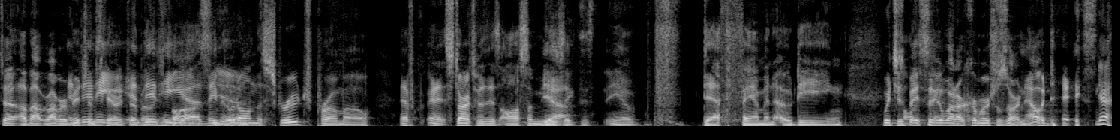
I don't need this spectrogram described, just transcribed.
to about Robert And Mitchum's he, character. and then his he uh, they you put on the Scrooge promo, and and it starts with this awesome Yeah. music, this you know, f- death, famine, ODing. which is basically what our commercials are nowadays. Yeah,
